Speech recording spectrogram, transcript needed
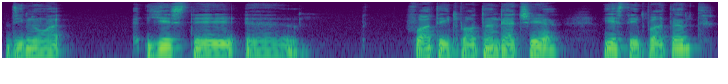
din nou este uh, foarte important. De aceea este important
